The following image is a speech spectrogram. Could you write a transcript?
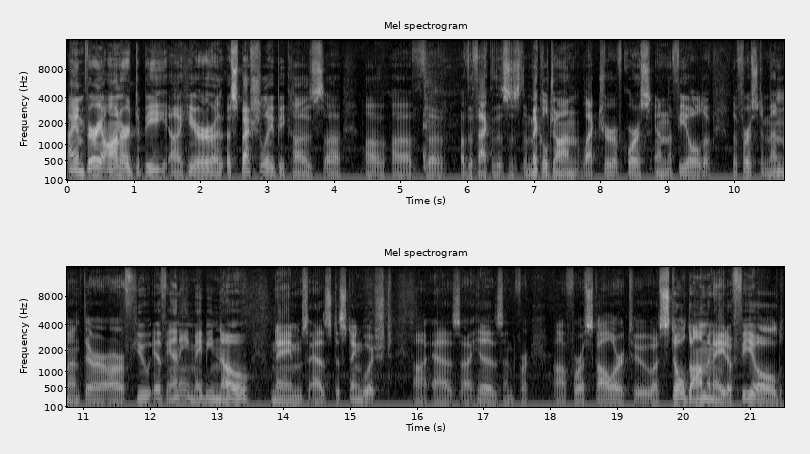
I am very honored to be uh, here, uh, especially because uh, of, of the of the fact that this is the Meiklejohn lecture. Of course, in the field of the First Amendment, there are few, if any, maybe no names as distinguished uh, as uh, his, and for for a scholar to still dominate a field,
